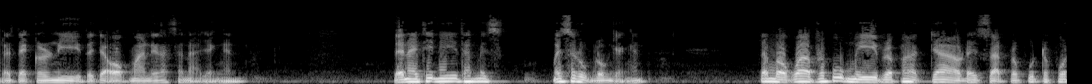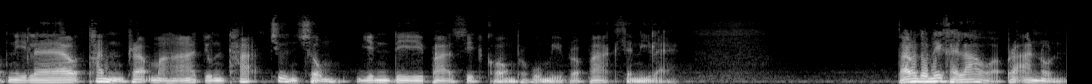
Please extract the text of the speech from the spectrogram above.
แล้วแต่กรณีแต่จะออกมาในลักษณะอย่างนั้น แต่ในที่นี้ท่านไม่ไม่สรุปลงอย่างนั้นท่านบอกว่าพระผู้มีพระภาคเจ้าได้สัตว์พระพุทธพจน์นี้แล้ว ท่านพระมหาจุนทะชื่นชม ยินดีภาสิทธิ์ของพระผู้มีพระภาคเช่นนี้แหละ ถามว่าตรงนี้ใครเล่าอะ พระอานนท์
